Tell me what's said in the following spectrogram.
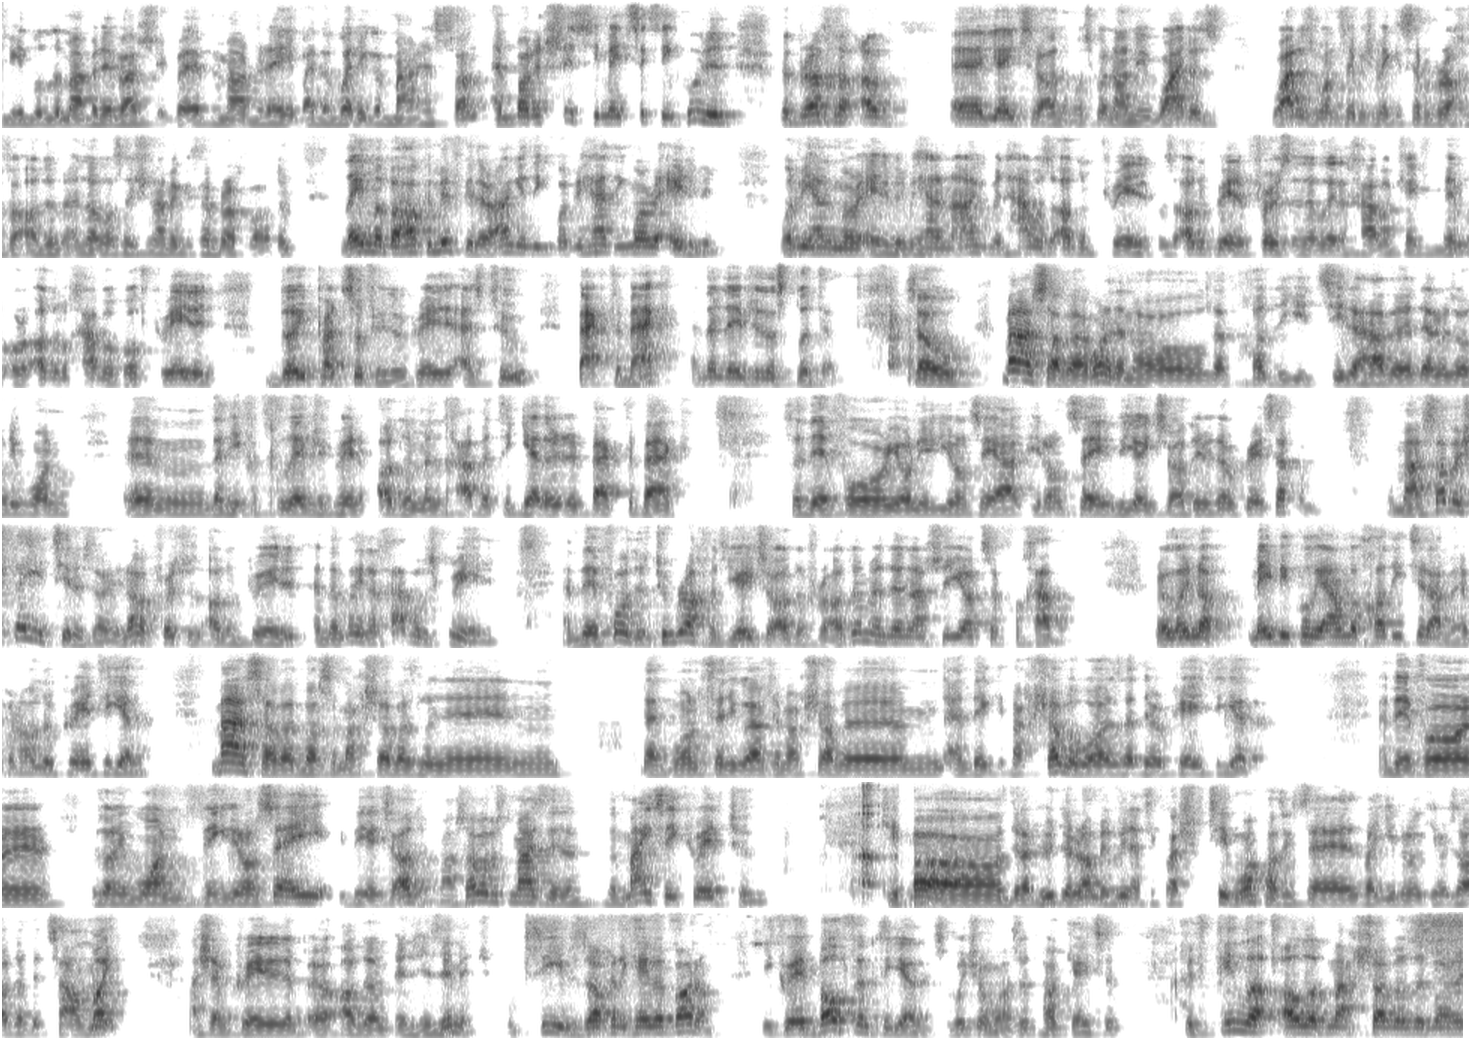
by the wedding of Mar, his son. And Baruch Shis, he made six, included the bracha of uh, Yitzhak. What's going on here? Why does why does one say we should make a separate bracha for Adam, and the other say should not make a separate bracha for Adam? Lema b'haka mifka. They're arguing, but we had the Gemara Eruvin. What do we have in Gemara? We had an argument. How was Adam created? Was Adam created first, and then later Chava came from him, or Adam and Chava both created doi partsufim? They were created as two, back to back, and then they just split them. So Marasava, one of them hold that Chod the Yitzira have there was only one um, that he created Adam and Chava together, back to back. So therefore, you only you don't say you don't say the Yitzhak they were created separately. Know, first was Adam created, and then later Chava was created, and therefore there's two brachas: Yitzhak Adam for Adam, and then Asher Yotza for Chava. We're like, no, maybe Kuli Alma Chadi Tzirav. Everyone hold it created together. Masava Basa Machshavas Linin. That one said you go after Machshava, um, and the Machshava was that they were created together. And therefore, uh, there's only one thing you don't say, the Adam. The Maisi created two. One passage says, "By Adam b'tzalmai." Hashem created uh, Adam in His image. He created both of them together. So which one was it?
